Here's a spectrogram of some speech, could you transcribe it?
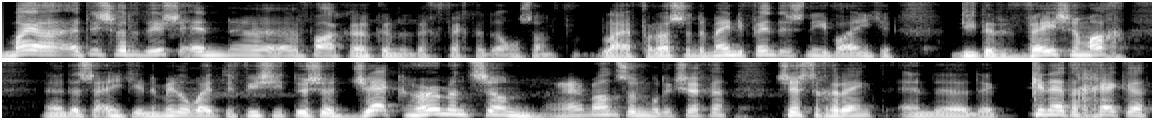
maar ja, het is wat het is. En vaak kunnen de gevechten ons dan blijven verrassen. De main event is in ieder geval eentje die er wezen mag. Dat is eentje in de middleweight divisie tussen Jack Hermanson, Hermanson moet ik zeggen, 60 gerankt. En de, de knettergekke,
